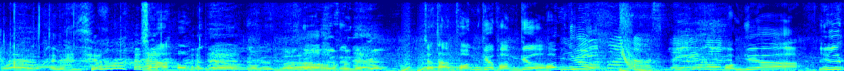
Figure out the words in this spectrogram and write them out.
질투했어. 자 없는 거야. 없는 거야. 없는 거야. 자 다음 범규 범규. 범규! 1분 남았습니다. 1분. 범규야! 1분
